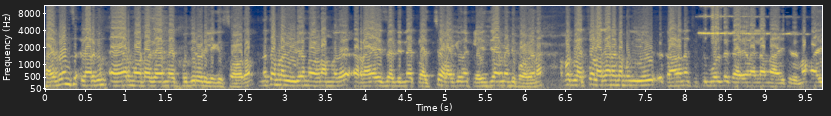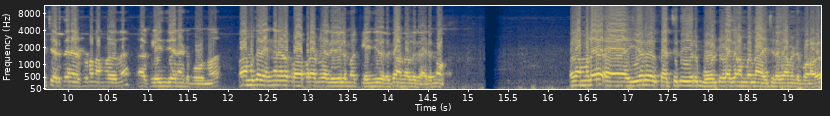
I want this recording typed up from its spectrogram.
ഹൈ ഫ്രണ്ട്സ് എല്ലാവർക്കും എയർ മോട്ടോ കാറിന്റെ പുതിയ വീഡിയോയിലേക്ക് സ്വാഗതം. ഇന്നത്തെ നമ്മുടെ വീഡിയോ എന്ന് പറഞ്ഞാൽ നമ്മൾ റൈസഡിന്റെ ക്ലച്ച് ഇളക്കുന്ന ക്ലീൻ ചെയ്യാൻ വേണ്ടി പോവുകയാണ്. അപ്പൊ ക്ലച്ച് ഇളക്കാനായിട്ട് നമുക്ക് ഈ കാണുന്ന ചുറ്റുബോൾട്ട് കാര്യങ്ങളെല്ലാം അഴിച്ചിടണം അഴിച്ചെടുത്തതിന് ശേഷമാണ് നമ്മൾ ഇന്ന് ക്ലീൻ ചെയ്യാനായിട്ട് പോകുന്നത്. അപ്പൊ നമുക്ക് എങ്ങനെയാണ് പ്രോപ്പർ ആയിട്ടുള്ള രീതിയിൽ നമുക്ക് ക്ലീൻ ചെയ്തെടുക്കാം എന്നുള്ള കാര്യം നോക്കാം. അപ്പൊ നമ്മൾ ഈ ഒരു ക്ലച്ചിന്റെ ഈ ഒരു ബോൾട്ടുകളൊക്കെ നമ്മൾ അഴിച്ചെടുക്കാൻ വേണ്ടി പോണത്.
